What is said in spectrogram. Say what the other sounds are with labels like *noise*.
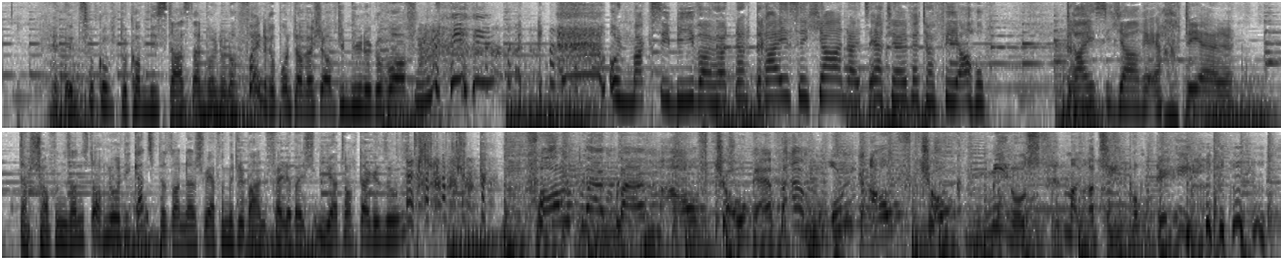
In Zukunft bekommen die Stars dann wohl nur noch Feinripp-Unterwäsche auf die Bühne geworfen. *laughs* Und Maxi Bieber hört nach 30 Jahren als RTL-Wetterfee auf. 30 Jahre RTL. Das schaffen sonst auch nur die ganz besonders schwer vermittelbaren Fälle bei Schwiegertochter gesucht. Voll blem blem auf Joke FM und auf joke-magazin.de. *laughs*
